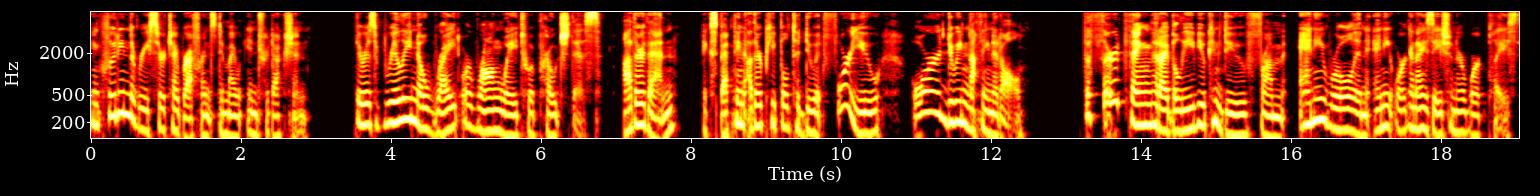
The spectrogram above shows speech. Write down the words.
including the research I referenced in my introduction. There is really no right or wrong way to approach this, other than expecting other people to do it for you or doing nothing at all. The third thing that I believe you can do from any role in any organization or workplace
